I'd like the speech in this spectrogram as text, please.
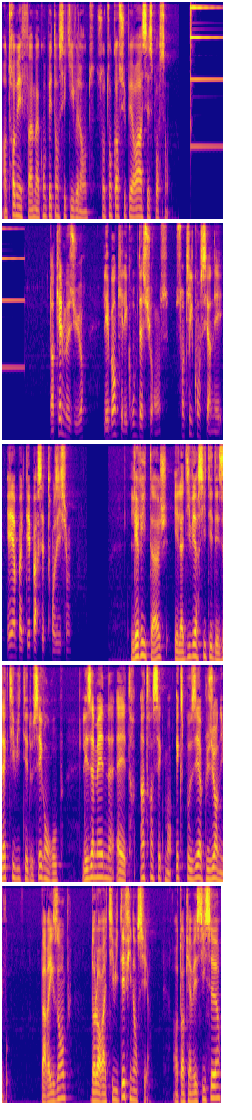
entre hommes et femmes à compétences équivalentes sont encore supérieurs à 16%. Dans quelle mesure les banques et les groupes d'assurance sont-ils concernés et impactés par cette transition? L'héritage et la diversité des activités de ces grands groupes les amènent à être intrinsèquement exposés à plusieurs niveaux. Par exemple, dans leur activité financière. En tant qu'investisseur,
